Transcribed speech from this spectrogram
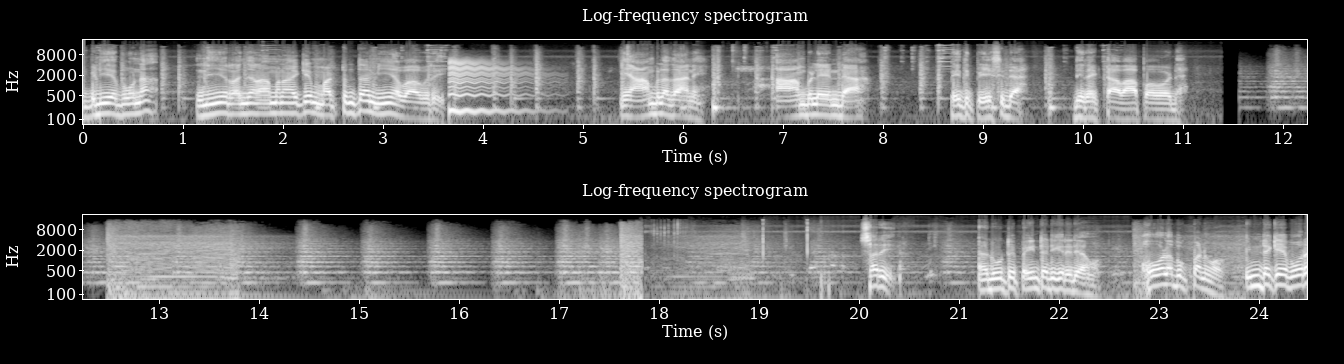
இப்படியே போனா நீ ரஞ்சனாமனாக்கே மட்டும்தான் மீ அவாவுரு நீ ஆம்பளை தானே. ஆம்பளைண்டா பேத்து பேசுடா. டிரெக்டா வாப்பாவோட சரி என் ரூட்டு பெயிண்ட் அடிக்க ரெடி ஆகும் ஹோலை புக் பண்ணுங்க இன்றைக்கே போகிற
